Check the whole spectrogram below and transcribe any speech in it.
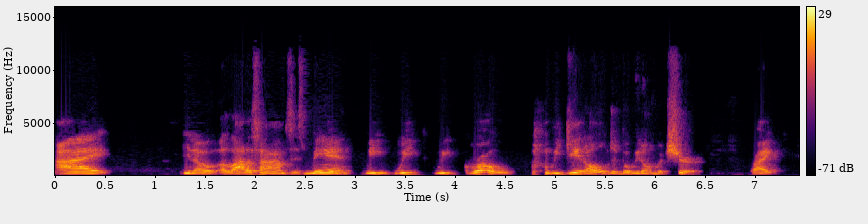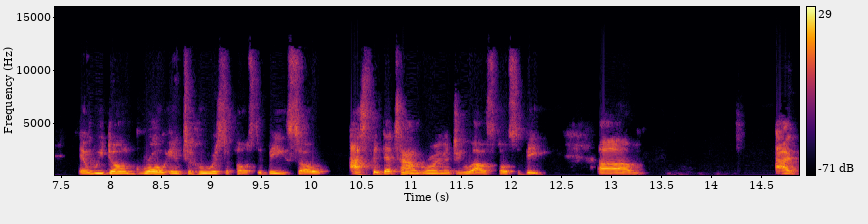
I, you know, a lot of times as men, we we we grow, we get older, but we don't mature, right? And we don't grow into who we're supposed to be. So I spent that time growing into who I was supposed to be. Um, I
